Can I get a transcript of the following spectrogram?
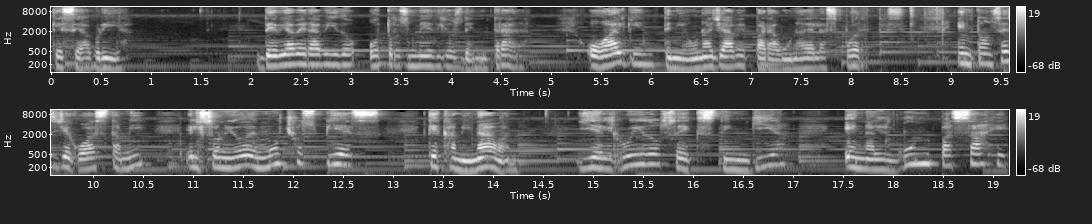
que se abría. Debe haber habido otros medios de entrada o alguien tenía una llave para una de las puertas. Entonces llegó hasta mí el sonido de muchos pies que caminaban y el ruido se extinguía en algún pasaje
